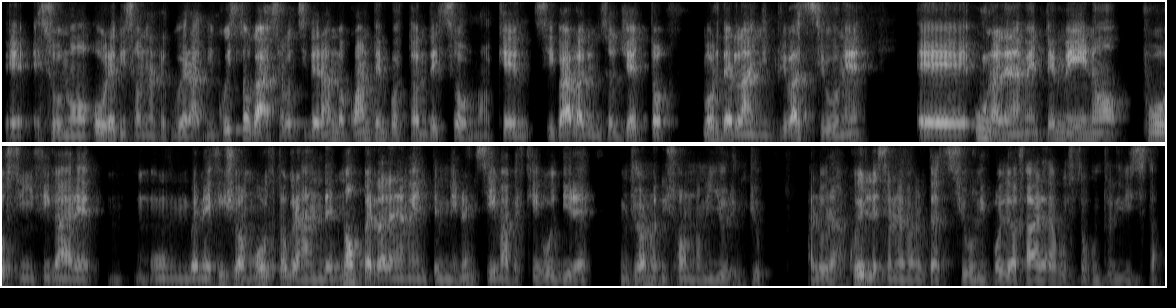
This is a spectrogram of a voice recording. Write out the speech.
e, e sono ore di sonno recuperate. In questo caso, considerando quanto è importante il sonno, che si parla di un soggetto borderline in privazione, eh, un allenamento in meno può significare un beneficio molto grande, non per l'allenamento in meno in sé, ma perché vuol dire un giorno di sonno migliore in più. Allora, quelle sono le valutazioni poi da fare da questo punto di vista.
